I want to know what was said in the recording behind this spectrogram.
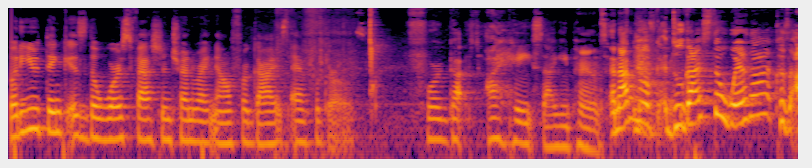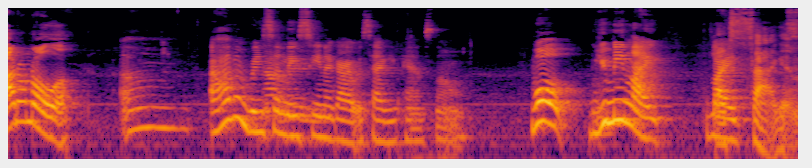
What do you think is the worst fashion trend right now for guys and for girls? For guys, I hate saggy pants, and I don't know if do guys still wear that? Cause I don't know. Um, I haven't recently seen a guy with saggy pants though. Well, you mean like Like, like, sagging.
